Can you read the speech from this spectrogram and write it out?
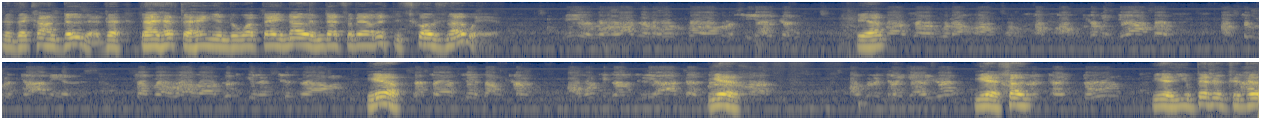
They- They can't do that. They, they have to hang into what they know, and that's about it. It goes nowhere. Yeah, well, I don't know, well, I'm going to see Adrian. Yeah, Well, uh, when I, I'm, I'm, I'm coming down, but I'm still in the county, and somehow or I'm going into um, yeah, that's what I said, I'm coming, I want to go to the archives. Yes. I'm, uh, I'm going to take Adrian. yeah. I'm So going to take Dawn. yeah, you better to do.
